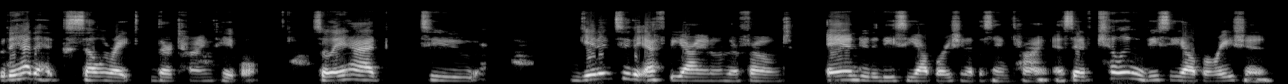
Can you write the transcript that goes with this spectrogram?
but they had to accelerate their timetable. So they had to get into the FBI and on their phones and do the DC operation at the same time. Instead of killing the DC operation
